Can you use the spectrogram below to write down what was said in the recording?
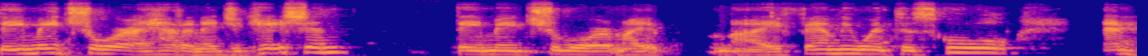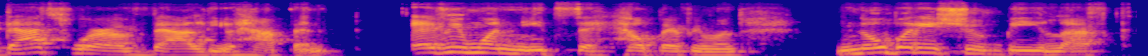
they made sure I had an education. They made sure my, my family went to school. And that's where a value happened. Everyone needs to help everyone. Nobody should be left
